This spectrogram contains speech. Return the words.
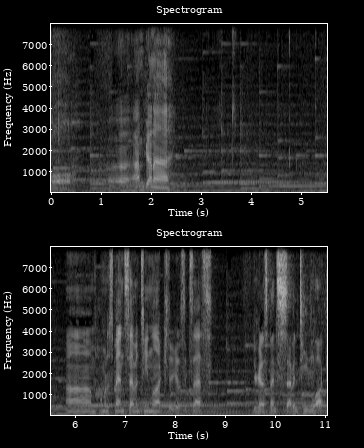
Oh, Uh, I'm gonna. Um, I'm gonna spend 17 luck to get a success. you're gonna spend 17 luck.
